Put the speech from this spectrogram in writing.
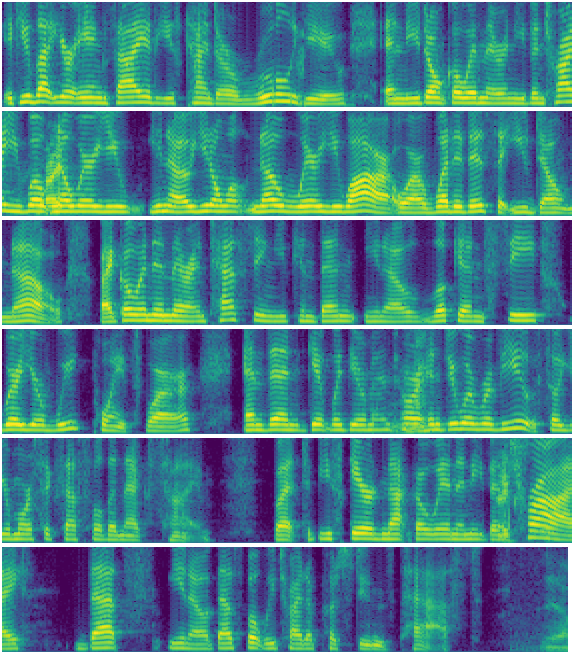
If you let your anxieties kind of rule you and you don't go in there and even try, you won't right. know where you, you know, you don't know where you are or what it is that you don't know. By going in there and testing, you can then, you know, look and see where your weak points were and then get with your mentor mm-hmm. and do a review so you're more successful the next time. But to be scared, not go in and even Excellent. try, that's you know that's what we try to push students past. Yeah.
